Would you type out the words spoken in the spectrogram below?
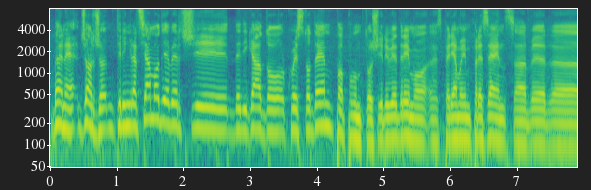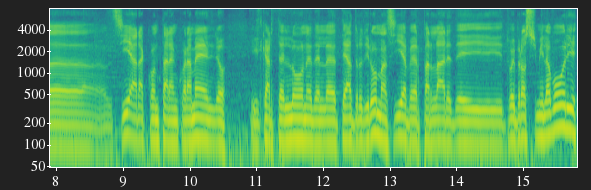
Bene, Giorgio, ti ringraziamo di averci dedicato questo tempo, appunto ci rivedremo, eh, speriamo in presenza per uh, sia raccontare ancora meglio il cartellone del Teatro di Roma, sia per parlare dei tuoi prossimi lavori.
